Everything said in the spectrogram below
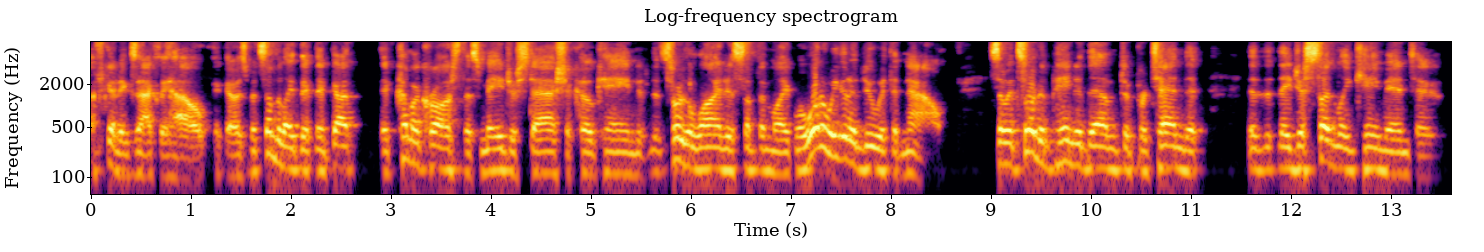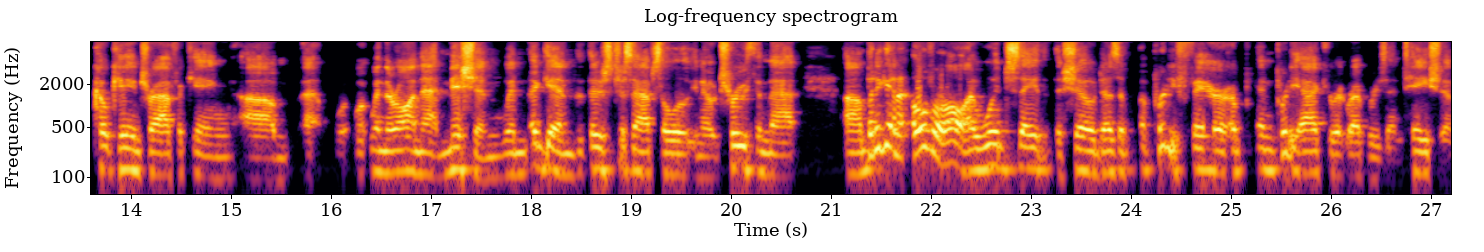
I forget exactly how it goes, but something like. They've got they've come across this major stash of cocaine. sort of the line is something like, "Well, what are we going to do with it now?" So it sort of painted them to pretend that that they just suddenly came into cocaine trafficking um, when they're on that mission. When again, there's just absolutely no truth in that. Um, but again, overall, I would say that the show does a, a pretty fair and pretty accurate representation.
